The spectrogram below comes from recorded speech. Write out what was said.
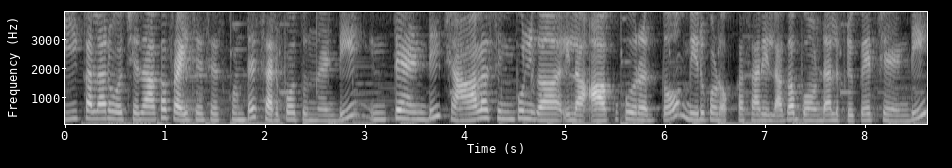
ఈ కలర్ వచ్చేదాకా ఫ్రై చేసేసుకుంటే సరిపోతుందండి. ఇంతే అండి. చాలా సింపుల్గా ఇలా ఆకుకూరలతో మీరు కూడా ఒక్కసారి ఇలాగా బోండాలు ప్రిపేర్ చేయండి.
